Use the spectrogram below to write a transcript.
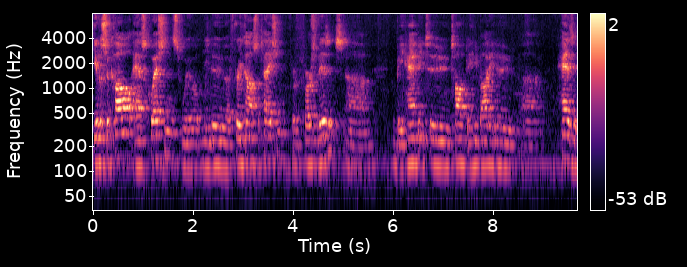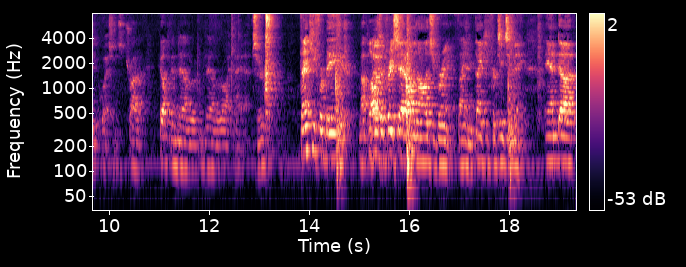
Give us a call, ask questions. We'll, we do a free consultation for the first visits. Um, be happy to talk to anybody who uh, has any questions, try to help them down the, down the right path. Sure. Thank you for being here. My pleasure. Always appreciate all the knowledge you bring, Thank and you. thank you for teaching me. And uh,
